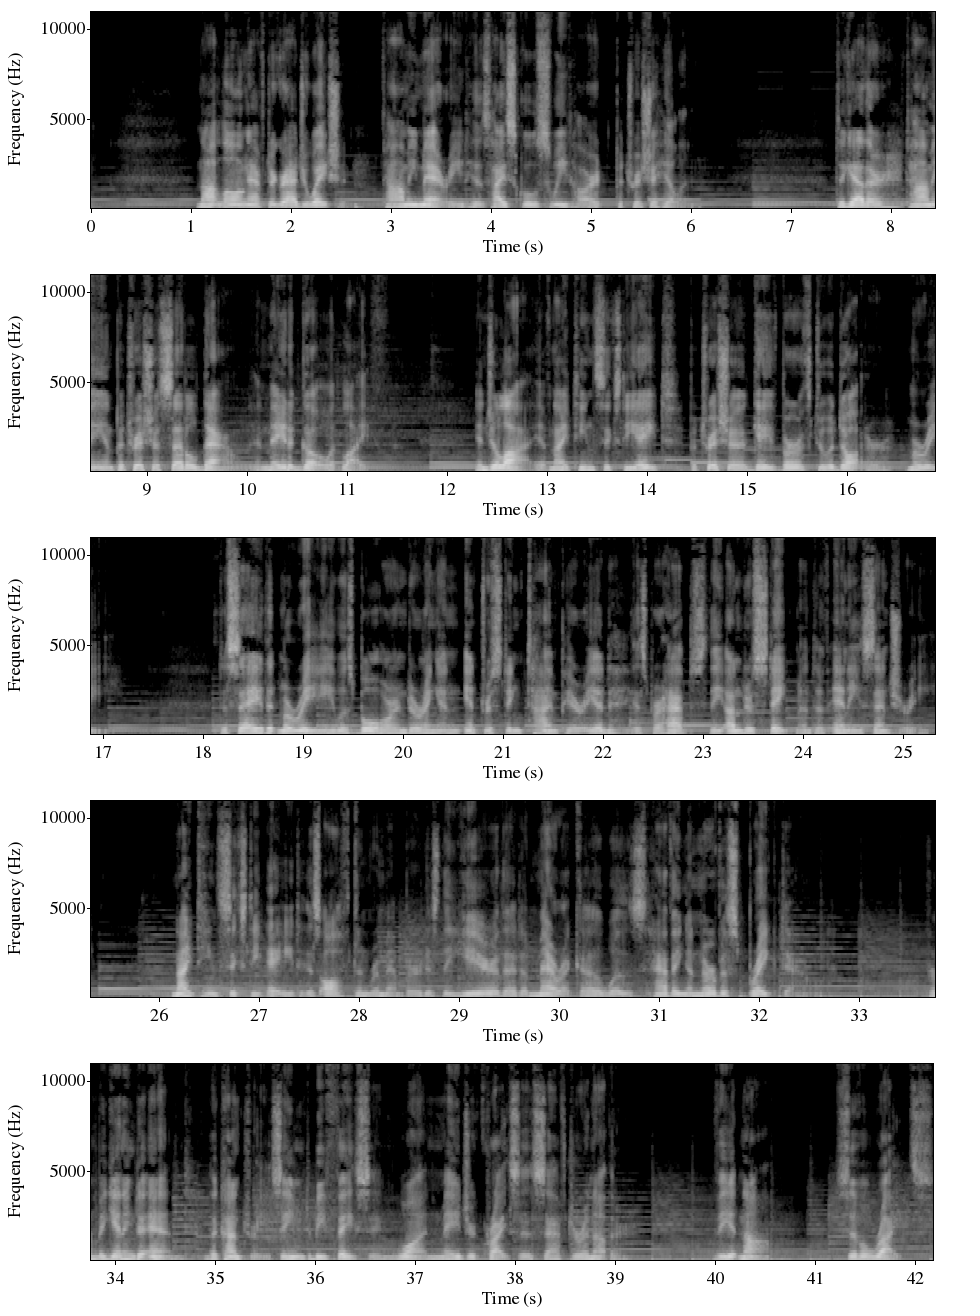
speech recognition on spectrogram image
Not long after graduation, Tommy married his high school sweetheart, Patricia Hillen. Together, Tommy and Patricia settled down and made a go at life. In July of 1968, Patricia gave birth to a daughter, Marie. To say that Marie was born during an interesting time period is perhaps the understatement of any century. 1968 is often remembered as the year that America was having a nervous breakdown from beginning to end, the country seemed to be facing one major crisis after another Vietnam, civil rights,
